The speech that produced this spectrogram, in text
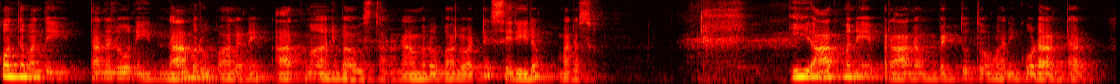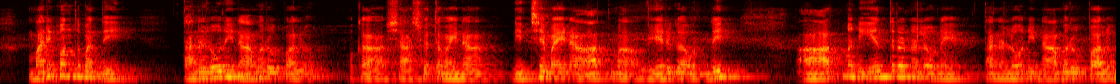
కొంతమంది తనలోని నామరూపాలని ఆత్మ అని భావిస్తారు. నామరూపాలు అంటే శరీరం మనసు ఈ ఆత్మనే ప్రాణం వ్యక్తిత్వం అని కూడా అంటారు. మరికొంతమంది తనలోని నామరూపాలు ఒక శాశ్వతమైన నిత్యమైన ఆత్మ వేరుగా ఉంది ఆ ఆత్మ నియంత్రణలోనే తనలోని నామరూపాలు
